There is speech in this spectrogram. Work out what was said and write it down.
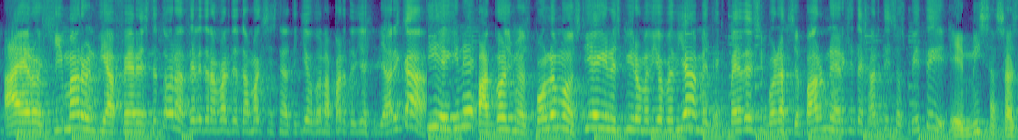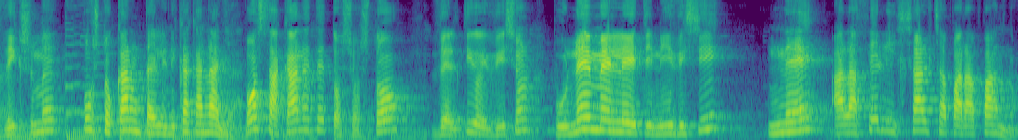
Αεροχήμαρο, ενδιαφέρεστε τώρα. Θέλετε να βάλετε τα μάξια στην Αττική εδώ να πάρετε 2 χιλιάρικα. Τι έγινε, Παγκόσμιος πόλεμος. Τι έγινε, Σπύρο με δύο παιδιά. Με εκπαίδευση μπορεί να σε πάρουν, έρχεται χαρτί στο σπίτι. Εμείς θα σας δείξουμε πώς το κάνουν τα ελληνικά κανάλια. Πώς θα κάνετε το σωστό δελτίο ειδήσεων που ναι με λέει την είδηση, ναι, αλλά θέλει σάλτσα παραπάνω.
